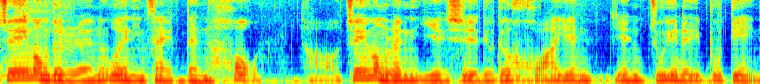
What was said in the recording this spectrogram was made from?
追梦的人为你在等候。好，追梦人也是刘德华演演主演的一部电影。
